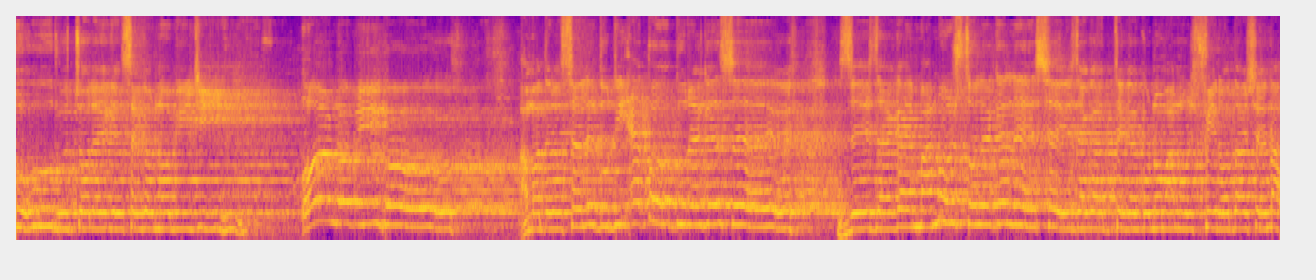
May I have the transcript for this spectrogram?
দূর চলে গেছে গো নবীজি। ও নবী গো, আমাদের ছেলে দুটি এত দূরে গেছে, যে জায়গায় মানুষ চলে গেলে সেই জায়গা থেকে কোনো মানুষ ফেরত আসে না।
